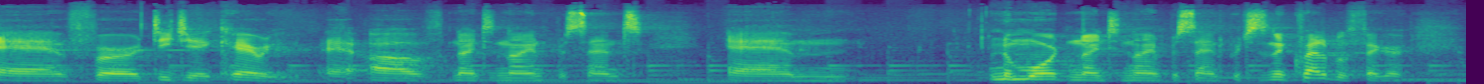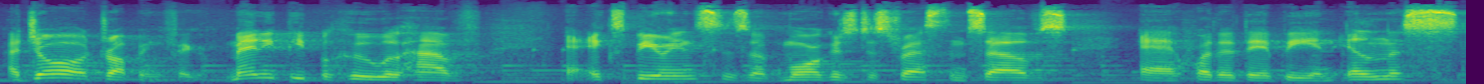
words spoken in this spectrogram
uh, for DJ Carey uh, of 99%, um, no more than 99%, which is an incredible figure, a jaw dropping figure. Many people who will have uh, experiences of mortgage distress themselves uh, whether they be an illness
